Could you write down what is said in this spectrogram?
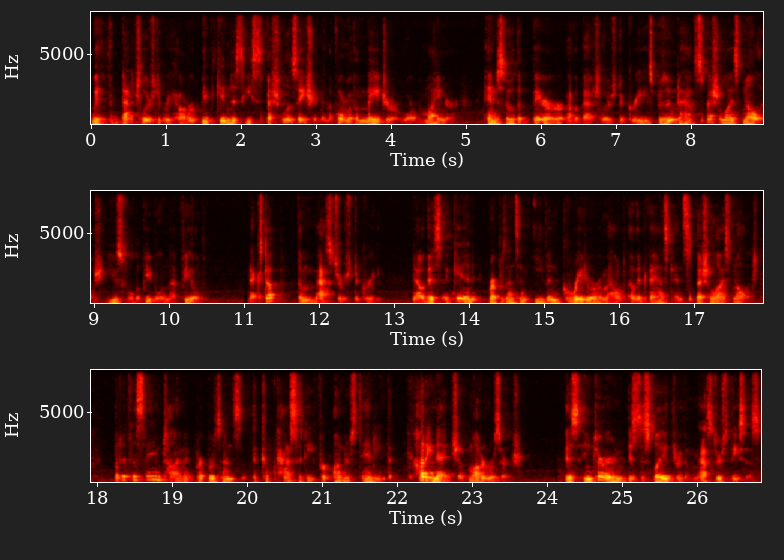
With the bachelor's degree, however, we begin to see specialization in the form of a major or minor, and so the bearer of a bachelor's degree is presumed to have specialized knowledge useful to people in that field. Next up, the master's degree. Now, this again represents an even greater amount of advanced and specialized knowledge, but at the same time, it represents the capacity for understanding the cutting edge of modern research. This, in turn, is displayed through the master's thesis,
